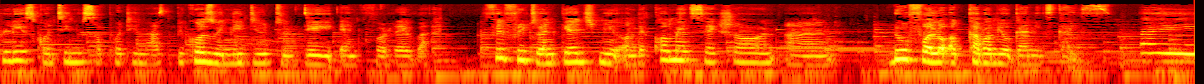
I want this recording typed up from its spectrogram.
please continue supporting us because we need you today and forever. Feel free to engage me on the comment section and do follow Kamami Organics guys. Bye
